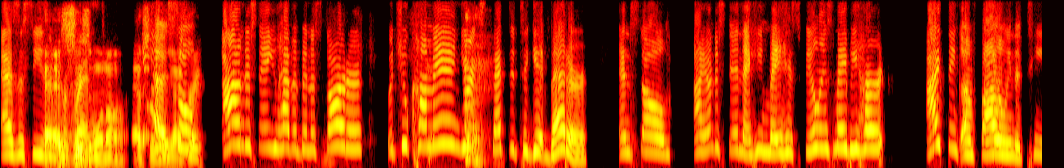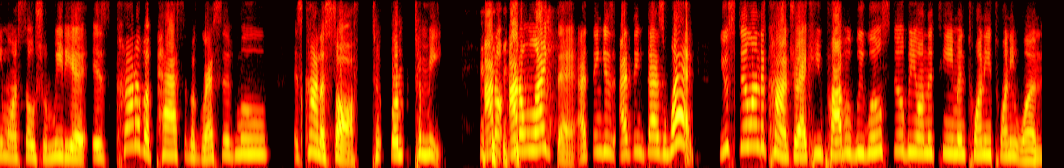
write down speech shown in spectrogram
as the season as progressed. season went on. Absolutely, yeah, so I, I understand you haven't been a starter, but you come in, you're expected to get better, and so I understand that he may his feelings may be hurt. I think unfollowing the team on social media is kind of a passive aggressive move it's kind of soft to, for, to me. I don't I don't like that. I think is I think that's whack. You're still under contract. He probably will still be on the team in 2021.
